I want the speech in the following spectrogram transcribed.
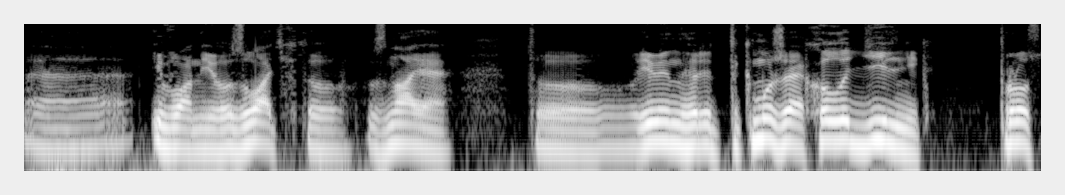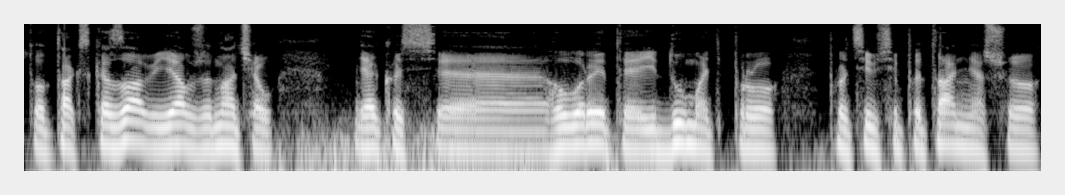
е, Іван його звати, хто знає, то і він говорить, так може холодильник. Просто так сказав, і я вже почав якось е, говорити і думати про, про ці всі питання, що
